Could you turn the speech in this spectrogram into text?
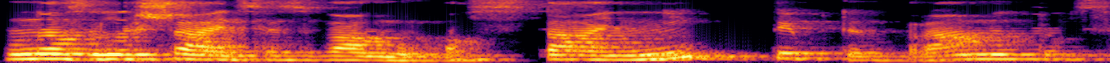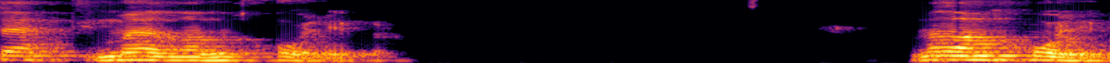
у нас залишається з вами останній тип темпераменту це меланхолік. Меланхолік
